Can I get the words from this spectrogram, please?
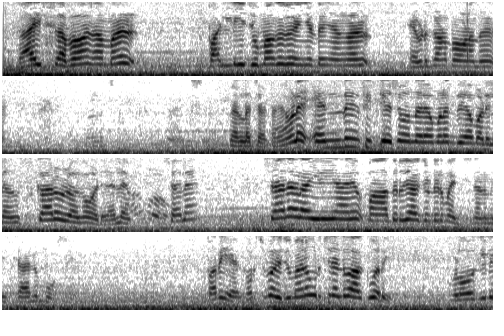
ഗായ്സ് അപ്പോൾ നമ്മൾ പള്ളി ജുമൊക്കെ കഴിഞ്ഞിട്ട് ഞങ്ങൾ എവിടേക്കാണ് പോകണത് വെള്ളച്ചാട്ടം. നമ്മൾ എന്ത് സിറ്റുവേഷൻ വന്നാലും നമ്മൾ എന്ത് ചെയ്യാൻ പാടില്ല? നിസ്കാരം ഒഴിവാക്കാൻ പാടില്ല അല്ലേ? വിശാലെ വിശാലാണ് അതിന് ഞാൻ മാതൃകയാക്കേണ്ട ഒരു മനുഷ്യനാണ് വിശാലും മോശം പറയാ. കുറച്ച് പറയും. ജുമാനെ കുറിച്ച് രണ്ട് വാക്ക് പറയും. വ്ളോഗിൽ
